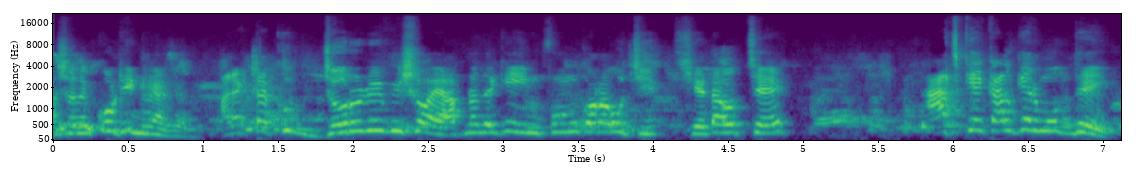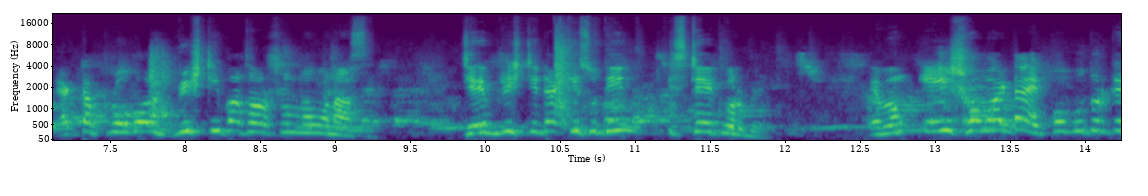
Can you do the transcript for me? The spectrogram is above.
আসলে কঠিন হয়ে যাবে। আর একটা খুব জরুরি বিষয় আপনাদেরকে ইনফর্ম করা উচিত, সেটা হচ্ছে আজকে কালকের মধ্যেই একটা প্রবল বৃষ্টিপাত হওয়ার সম্ভাবনা আছে। যে বৃষ্টিটা কিছুদিন স্টে করবে। এবং এই সময়টায় কবুতরকে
